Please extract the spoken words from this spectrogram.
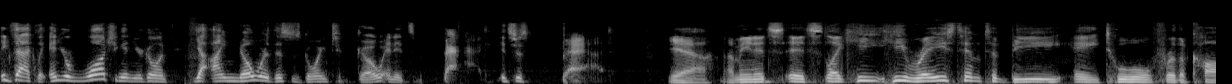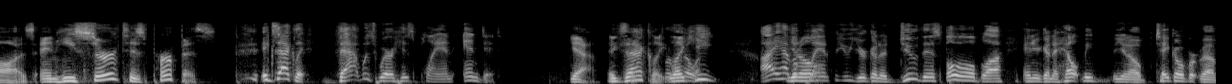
Exactly. And you're watching it and you're going, yeah, I know where this is going to go and it's bad. It's just bad. Yeah, I mean it's it's like he he raised him to be a tool for the cause, and he served his purpose. Exactly. That was where his plan ended. Yeah, exactly. For like Philip. he I have You a know- plan for you. You're going to do this, blah, blah, blah, and you're going to help me, you know, take over, uh,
